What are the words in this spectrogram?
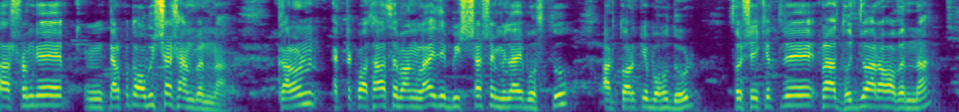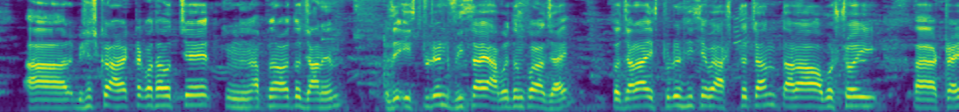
তার সঙ্গে উম, তারপর তো অবিশ্বাস আনবেন না। কারণ একটা কথা আছে বাংলায় যে বিশ্বাসে মিলাই বস্তু আর তর্কে বহুদূর তো সেই ক্ষেত্রে আপনারা ধৈর্য হারা হবেন না। আর বিশেষ করে আরেকটা কথা হচ্ছে আপনারা হয়তো জানেন যে স্টুডেন্ট ভিসায় আবেদন করা যায়। তো যারা স্টুডেন্ট হিসেবে আসতে চান তারা অবশ্যই ট্রাই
